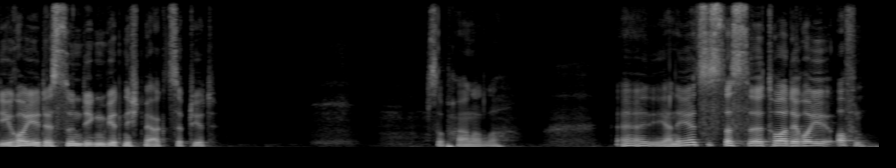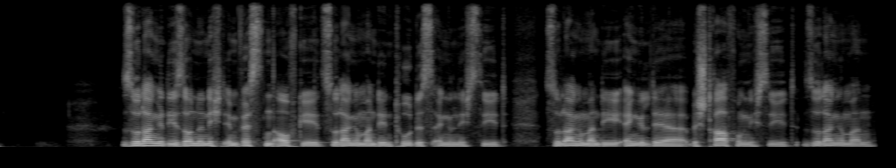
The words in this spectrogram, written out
Die Reue des Sündigen wird nicht mehr akzeptiert. Subhanallah. Äh, ja, ne, jetzt ist das äh, Tor der Reue offen. Solange die Sonne nicht im Westen aufgeht, solange man den Todesengel nicht sieht, solange man die Engel der Bestrafung nicht sieht, solange man,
